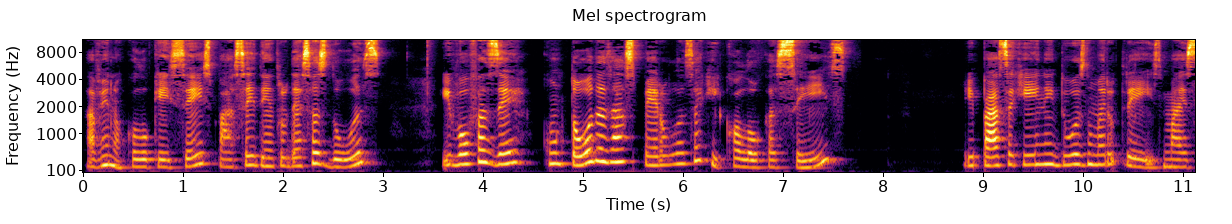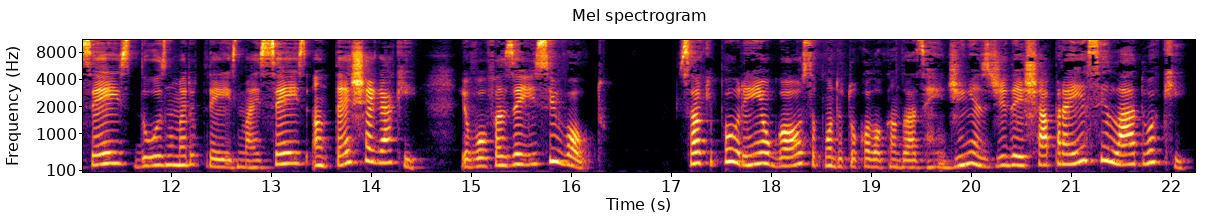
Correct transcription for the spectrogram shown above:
Tá vendo? Coloquei seis, passei dentro dessas duas. E vou fazer com todas as pérolas aqui. Coloca seis. E passa aqui em duas número três. Mais seis, duas número três. Mais seis, até chegar aqui. Eu vou fazer isso e volto. Só que, porém, eu gosto, quando eu tô colocando as rendinhas, de deixar para esse lado aqui.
